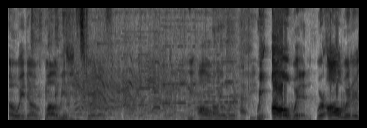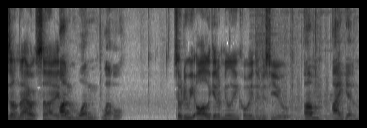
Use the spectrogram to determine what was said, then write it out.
Oh wait, no. Waluigi destroyed us. We all although win. we're happy. We all win. We're all winners on the outside. on one level. So do we all get a million coins or just you? Um, I get them.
